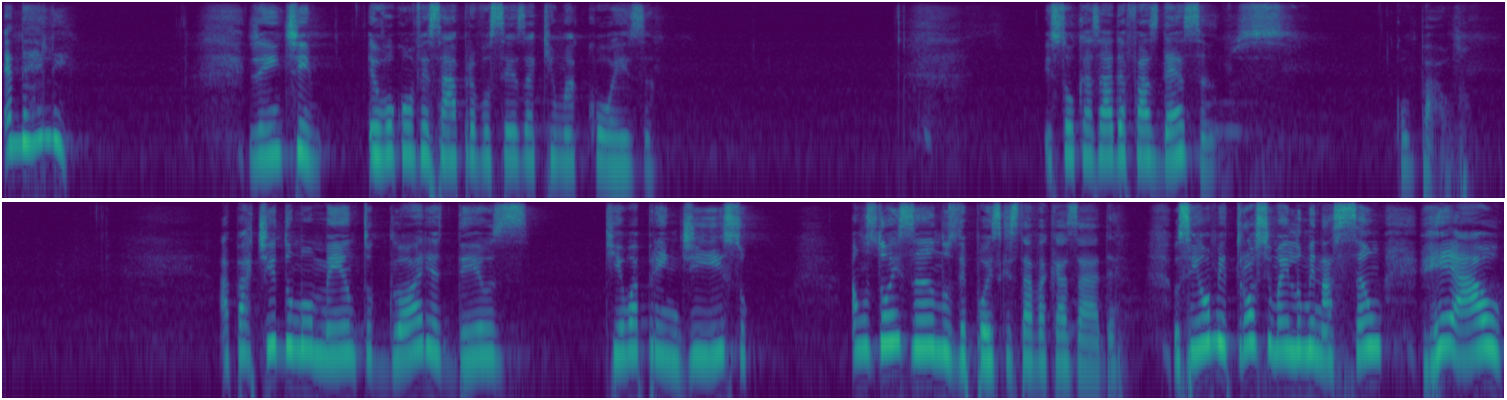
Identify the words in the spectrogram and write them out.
É nele. Gente, eu vou confessar para vocês aqui uma coisa. Estou casada faz 10 anos com Paulo. A partir do momento, glória a Deus, que eu aprendi isso, há uns dois anos depois que estava casada. O Senhor me trouxe uma iluminação real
